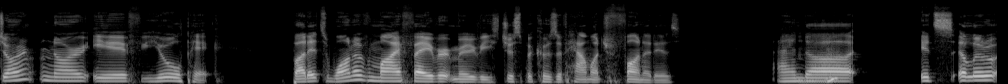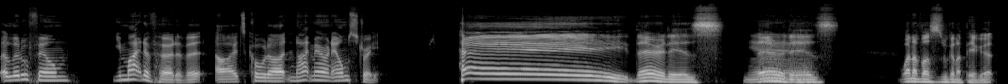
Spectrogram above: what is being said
don't know if you'll pick, but it's one of my favorite movies just because of how much fun it is, and Mhm. uh, it's a little a little film. You might have heard of it. Uh, it's called uh, Nightmare on Elm Street. Hey, there it is. There it is. One of us is gonna pick it.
